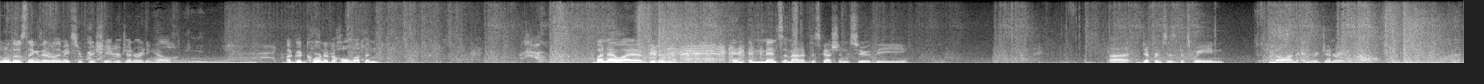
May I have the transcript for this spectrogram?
It's one of those things that really makes you appreciate regenerating health. A good corner to hole up in. By now I have given an immense amount of discussion to the uh, differences between non and regenerating health.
